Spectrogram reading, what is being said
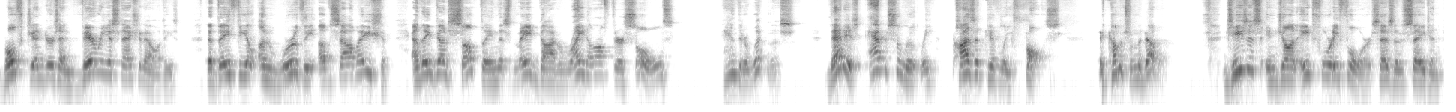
both genders, and various nationalities that they feel unworthy of salvation. And they've done something that's made God write off their souls and their witness. That is absolutely, positively false. It comes from the devil. Jesus in John 8 44 says of Satan,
